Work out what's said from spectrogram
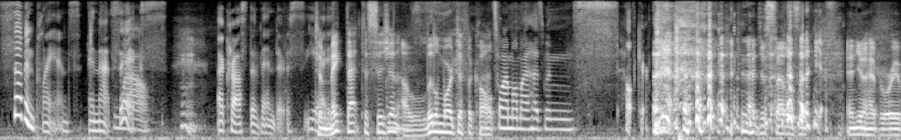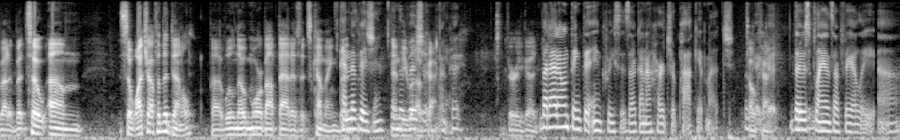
seven plans and not six. Wow. Hmm across the vendors. Yeah. To make that decision a little more difficult. That's why I'm on my husband's health care. that just settles it. yes. And you don't have to worry about it. But so um, so watch out for the dental. Uh, we'll know more about that as it's coming. and the vision. And, and the, the, vision. Okay. okay. Very good. But I don't think the increases are going to hurt your pocket much. Okay. okay. Those plans are fairly uh,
